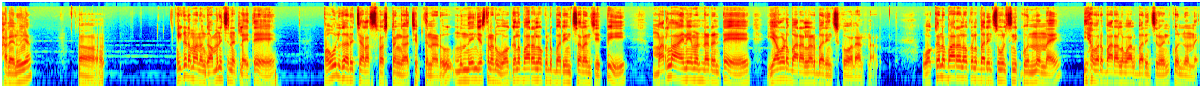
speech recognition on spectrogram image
హలెలుయ ఇక్కడ మనం గమనించినట్లయితే పౌలు గారు చాలా స్పష్టంగా చెప్తున్నాడు. ముందేం చేస్తున్నాడు? ఒకరి భారాలు ఒకటి భరించాలని చెప్పి మరలా ఆయన ఏమంటున్నాడంటే ఎవడి భారాలను భరించుకోవాలంటున్నాడు ఒకరి భారాలు ఒకరు భరించవలసిన కొన్ని ఉన్నాయి ఎవరి భారాలు వాళ్ళు భరించవని కొన్ని ఉన్నాయి.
